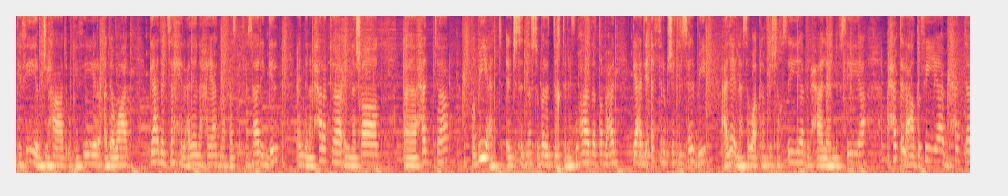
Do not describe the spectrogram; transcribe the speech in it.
كثير جهات وكثير أدوات قاعدة تسهل علينا حياتنا فصار يقل عندنا الحركة النشاط حتى طبيعة الجسد نفسه بدأت تختلف. وهذا طبعا قاعد يأثر بشكل سلبي علينا سواء كان في الشخصية بالحالة النفسية حتى العاطفية حتى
